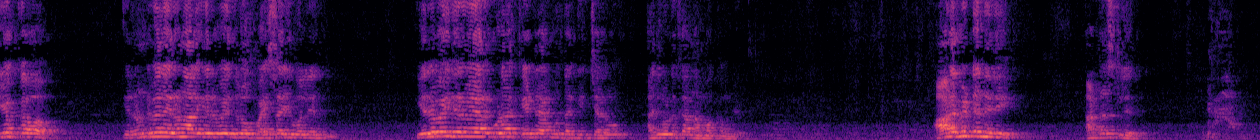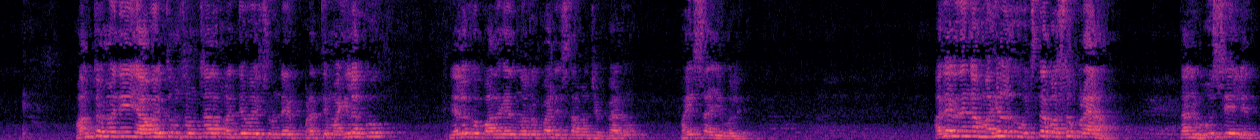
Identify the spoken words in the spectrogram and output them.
ఈ యొక్క రెండు వేల ఇరవై నాలుగు ఇరవై ఐదులో పైసా ఇవ్వలేదు. ఇరవై ఐదు ఇరవై ఆరు కూడా కేటాయింపు తగ్గించారు. అది కూడా నమ్మకం లేదు. ఆడబిడ్డ నిధి అడ్రస్ లేదు. పంతొమ్మిది యాభై తొమ్మిది సంవత్సరాల మధ్య వయసు ఉండే ప్రతి మహిళకు నెలకు పదహైదు వందల రూపాయలు ఇస్తామని చెప్పారు. పైసా ఇవ్వలేదు. అదేవిధంగా మహిళలకు ఉచిత బస్సు ప్రయాణం. దాన్ని ఊసేయలేదు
